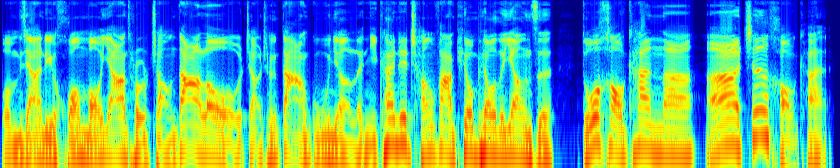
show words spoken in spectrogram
我们家这黄毛丫头长大喽，长成大姑娘了。你看这长发飘飘的样子，多好看呐！啊，真好看。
